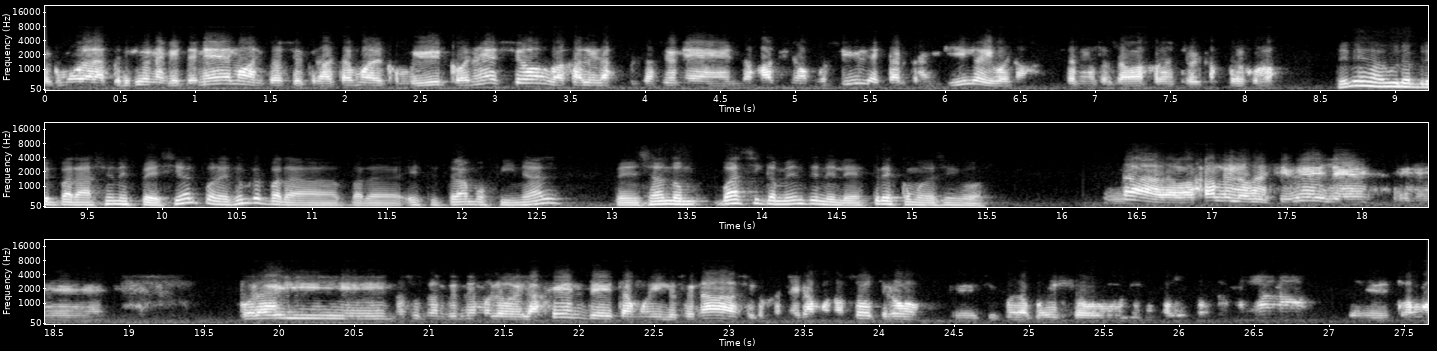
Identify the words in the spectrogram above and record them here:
acomoda las presiones que tenemos, entonces tratamos de convivir con eso, bajarle las pulsaciones lo máximo posible, estar tranquilo y bueno, hacer nuestro trabajo dentro del campo de juego. ¿Tenés alguna preparación especial, por ejemplo, para, para este tramo final, pensando básicamente en el estrés, como decís vos? Nada, bajarle los decibeles. Eh, por ahí nosotros entendemos lo de la gente, estamos ilusionados, se lo generamos nosotros. Eh, si fuera por eso, eh, estamos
